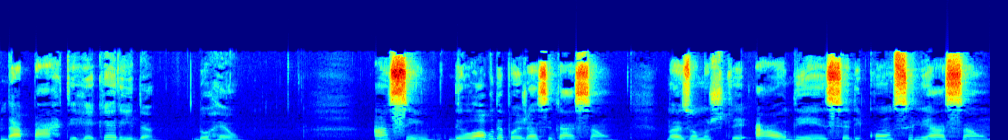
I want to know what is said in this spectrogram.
da parte requerida do réu. Assim, de logo depois da citação nós vamos ter a audiência de conciliação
